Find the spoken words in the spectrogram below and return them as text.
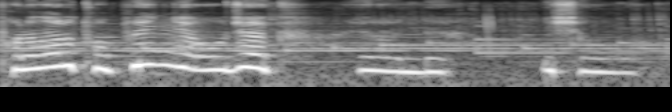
paraları toplayınca olacak herhalde inşallah.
